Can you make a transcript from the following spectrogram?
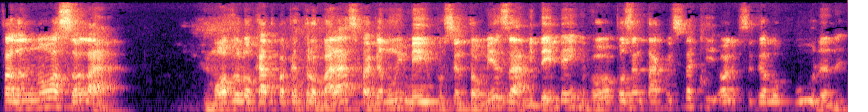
falando: nossa, olha lá, imóvel locado para Petrobras, pagando 1,5% ao mês. Ah, me dei bem, vou aposentar com isso daqui. Olha para você ver a loucura, né?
